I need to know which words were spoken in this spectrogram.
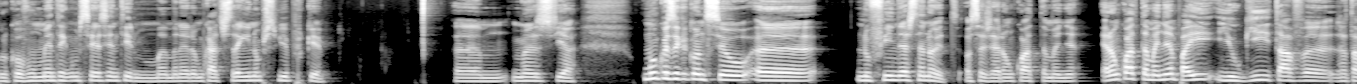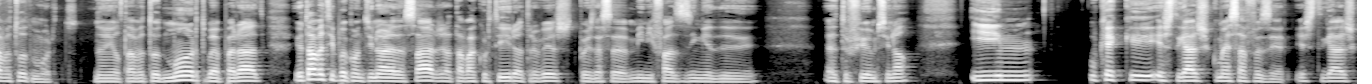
Porque houve um momento em que comecei a sentir-me de uma maneira um bocado estranha e não percebia porquê. Um, mas, yeah. Uma coisa que aconteceu uh, no fim desta noite, ou seja, eram 4 da manhã, eram 4 da manhã para aí e o Gui tava, já estava todo morto. Não, é? ele estava todo morto, bem parado. Eu estava tipo a continuar a dançar, já estava a curtir outra vez, depois dessa mini fasezinha de atrofio emocional. E o que é que este gajo começa a fazer? Este gajo,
